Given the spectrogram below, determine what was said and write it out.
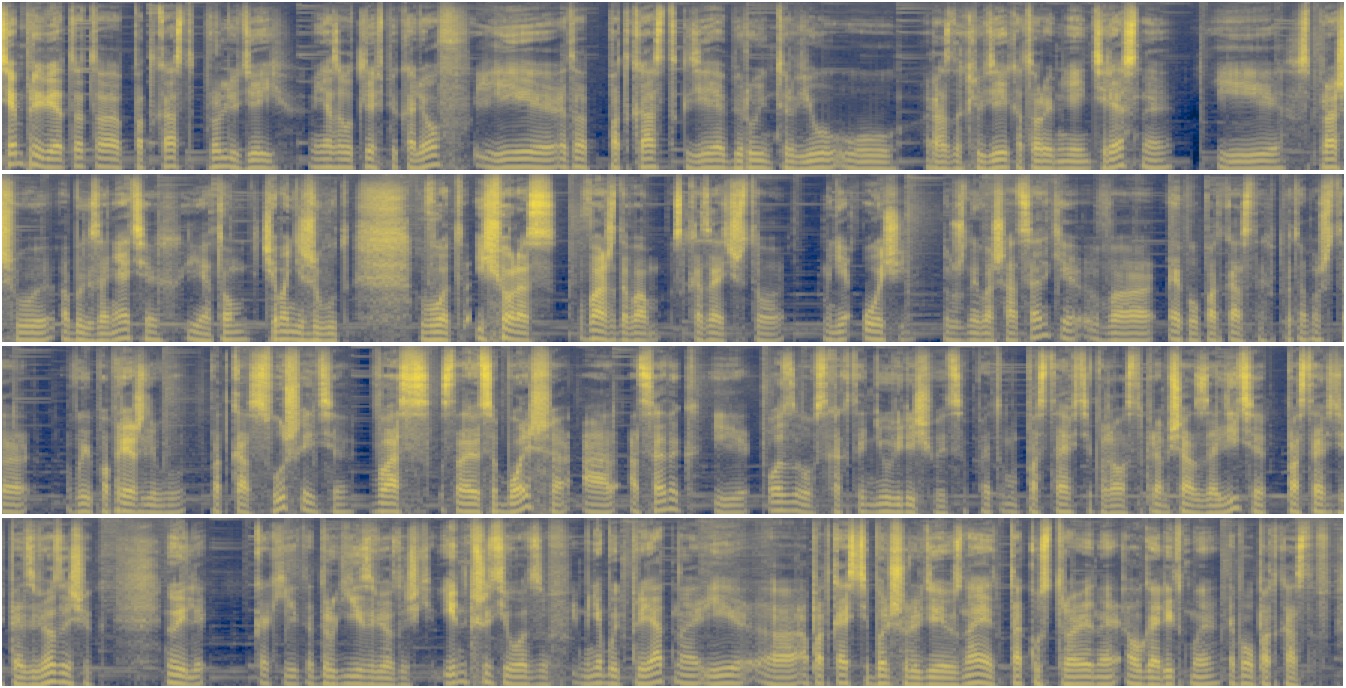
Всем привет, это подкаст про людей. Меня зовут Лев Пикалев, и это подкаст, где я беру интервью у разных людей, которые мне интересны, и спрашиваю об их занятиях и о том, чем они живут. Вот, еще раз важно вам сказать, что мне очень нужны ваши оценки в Apple подкастах, потому что вы по-прежнему подкаст слушаете, вас становится больше, а оценок и отзывов как-то не увеличивается. Поэтому поставьте, пожалуйста, прямо сейчас зайдите, поставьте 5 звездочек, ну или какие-то другие звездочки. И напишите отзыв. Мне будет приятно, и э, о подкасте больше людей узнает. Так устроены алгоритмы Apple подкастов.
